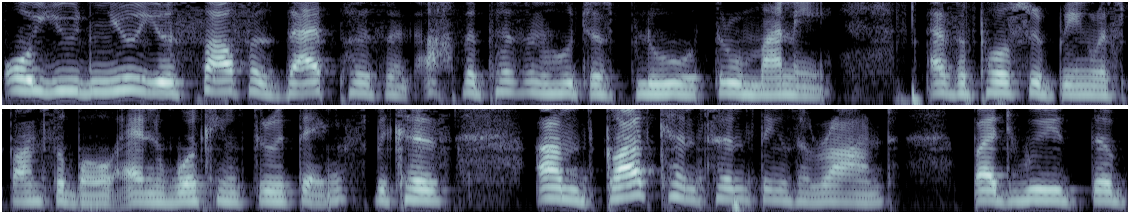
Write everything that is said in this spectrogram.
or you knew yourself as that person, ah, the person who just blew through money, as opposed to being responsible and working through things. Because um, God can turn things around, but we the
